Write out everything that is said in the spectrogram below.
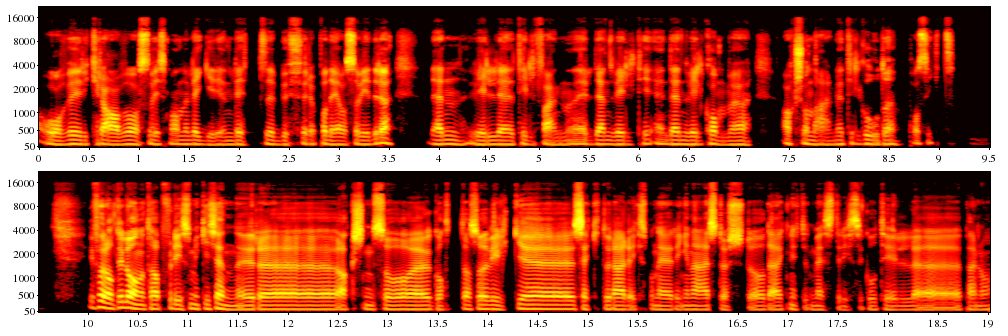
over, kravet, også hvis man legger inn litt buffere på det osv., den, vil den, den vil komme aksjonærene til gode på sikt. I forhold til lånetap for de som ikke kjenner uh, aksjen så godt, altså hvilke sektorer er det eksponeringen er størst og det er knyttet mest risiko til uh, per nå?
